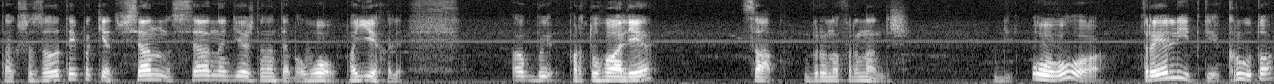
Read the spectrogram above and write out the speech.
Так що золотий пакет, вся, вся надежда на тебе. Воу, поїхали. Оби... Португалія. ЦАП. Бруно Фернандеш. Ого! Три елітки. Круто.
